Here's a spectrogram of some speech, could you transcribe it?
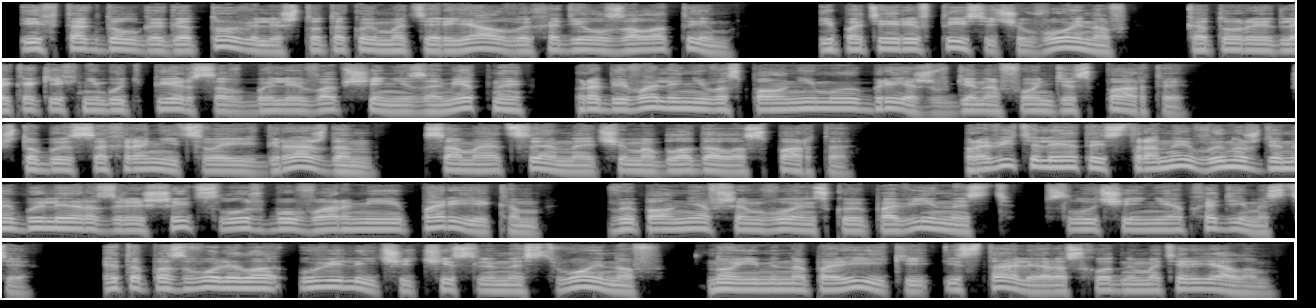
Их так долго готовили, что такой материал выходил золотым, и потери в тысячу воинов, которые для каких-нибудь персов были вообще незаметны, пробивали невосполнимую брешь в генофонде Спарты. Чтобы сохранить своих граждан, самое ценное, чем обладала Спарта, правители этой страны вынуждены были разрешить службу в армии париекам, выполнявшим воинскую повинность в случае необходимости. Это позволило увеличить численность воинов, но именно парийки и стали расходным материалом,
